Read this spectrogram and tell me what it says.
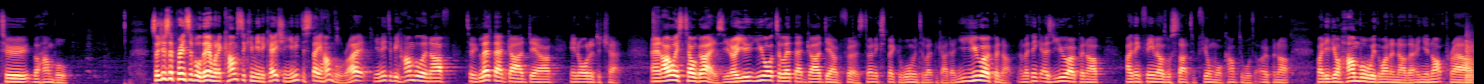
to the humble. So, just a principle there when it comes to communication, you need to stay humble, right? You need to be humble enough to let that guard down in order to chat. And I always tell guys, you know, you, you ought to let that guard down first. Don't expect the woman to let the guard down. You, you open up. And I think as you open up, I think females will start to feel more comfortable to open up. But if you're humble with one another and you're not proud,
